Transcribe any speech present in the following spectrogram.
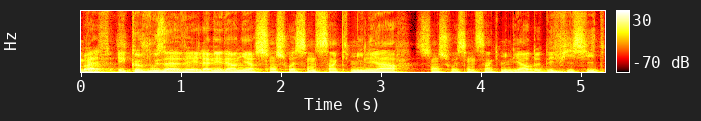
Bref, et que vous avez l'année dernière 165 milliards, 165 milliards de déficit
